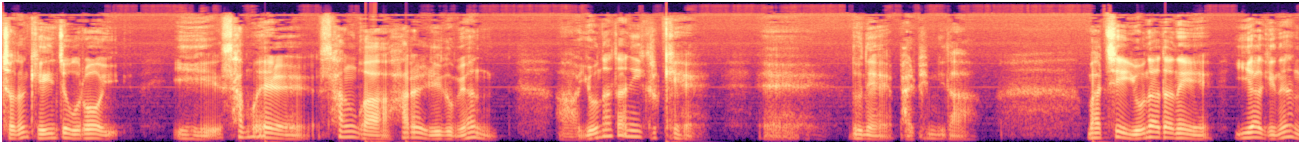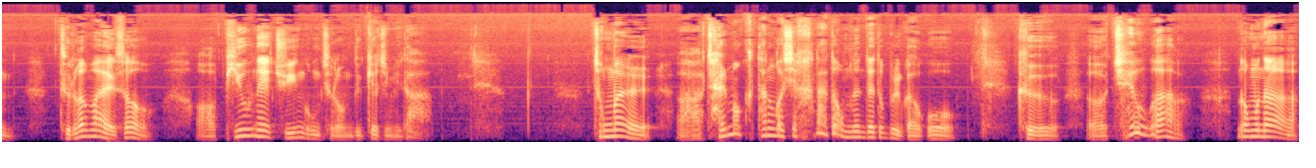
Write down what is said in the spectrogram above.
저는 개인적으로 이- 이 사무엘 상과 하를 읽으면 아, 요나단이 그렇게 에, 눈에 밟힙니다. 마치 요나단의 이야기는 드라마에서 어, 비운의 주인공처럼 느껴집니다. 정말 아, 잘못한 것이 하나도 없는데도 불구하고 그 어, 최후가 너무나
